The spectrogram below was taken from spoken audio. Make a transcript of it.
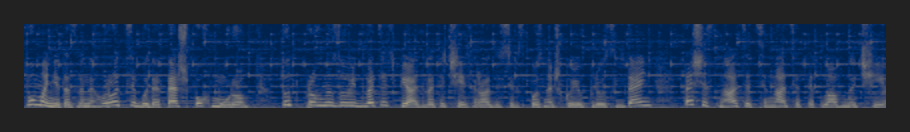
В Умані та Звенигородці буде теж похмуро. Тут прогнозують 25-26 градусів з позначкою плюс в день та 16-17 тепла вночі.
